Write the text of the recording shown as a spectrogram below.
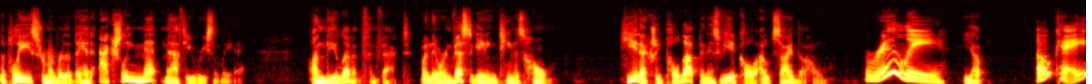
The police remember that they had actually met Matthew recently, on the 11th, in fact, when they were investigating Tina's home. He had actually pulled up in his vehicle outside the home. Really? Yep. Okay.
